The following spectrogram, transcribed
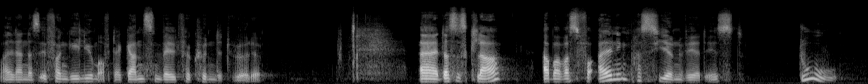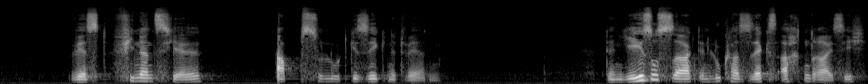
weil dann das Evangelium auf der ganzen Welt verkündet würde. Äh, das ist klar. Aber was vor allen Dingen passieren wird, ist, du wirst finanziell absolut gesegnet werden. Denn Jesus sagt in Lukas 6, 38,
